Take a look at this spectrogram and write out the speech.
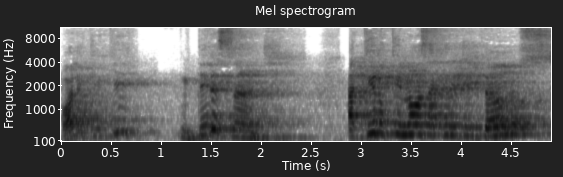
Olha que, que interessante. Aquilo que nós acreditamos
